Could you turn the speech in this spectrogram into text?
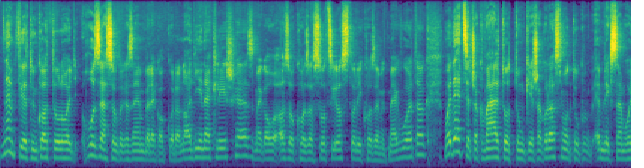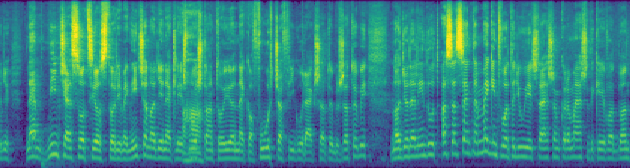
nem féltünk attól, hogy hozzászoktak az emberek akkor a nagy énekléshez, meg azokhoz a szociosztorikhoz, amik megvoltak, majd egyszer csak váltottunk, és akkor azt mondtuk, emlékszem, hogy nem, nincsen szociosztori, meg nincsen nagy éneklés, Aha. mostantól jönnek a furcsa figurák, stb. stb. Nagyon elindult. Aztán szerintem megint volt egy új észlelés, amikor a második évadban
